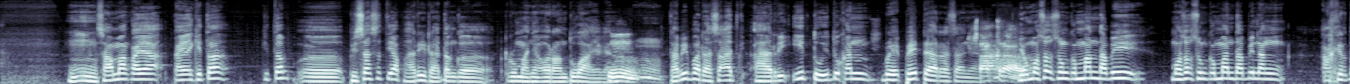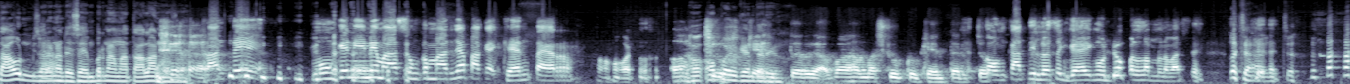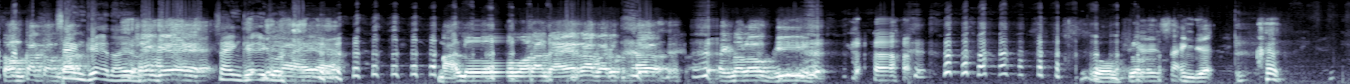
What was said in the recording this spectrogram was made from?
Mm-mm, sama kayak kayak kita kita eh, bisa setiap hari datang ke rumahnya orang tua ya kan. Hmm. Hmm. Tapi pada saat hari itu itu kan be- beda rasanya. Sakral. Ya mosok sungkeman tapi mosok sungkeman tapi nang akhir tahun misalnya nang Desember nang Natalan. ya. Nanti mungkin ini Mas sungkemannya pakai genter. Oh, Oh, apa ya, Genter? Genter nggak paham Mas Kuku Genter. Cok. tongkat lho sing gawe ngunduh pelem lho Mas. Oh, jangan. Tongkat tongkat. Senggek ta ya. Senggek. Senggek iku. Iya, iya. Maklum orang daerah baru kenal teknologi. Goblok. Oke,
